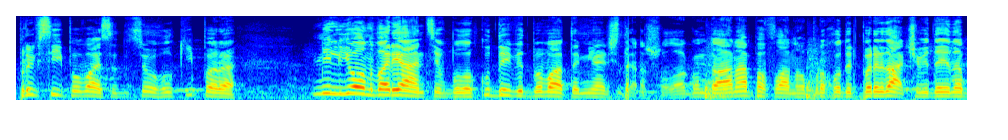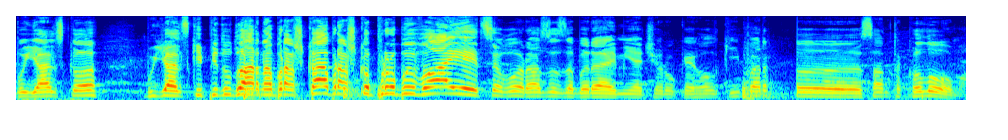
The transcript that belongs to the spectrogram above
При всій повазі до цього голкіпера. Мільйон варіантів було, куди відбивати м'яч. Хорошо, Лагундана по флангу проходить передачу, віддає на Буяльського. Буяльський під удар на Брашка. Брашко пробиває. Цього разу забирає м'яч у руки голкіпер. Е, Санта Колома.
